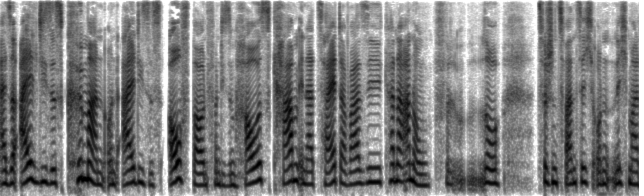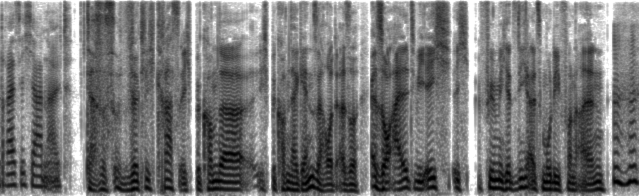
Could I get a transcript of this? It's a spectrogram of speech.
Also all dieses Kümmern und all dieses Aufbauen von diesem Haus kam in einer Zeit, da war sie, keine Ahnung, so zwischen 20 und nicht mal 30 Jahren alt. Das ist wirklich krass. Ich bekomme da, ich bekomme da Gänsehaut. Also so alt wie ich, ich fühle mich jetzt nicht als Mutti von allen. Mhm.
